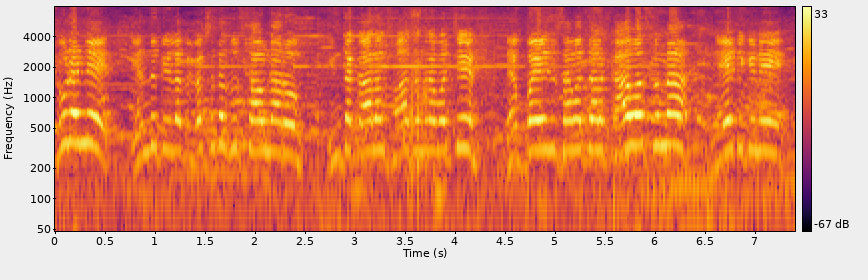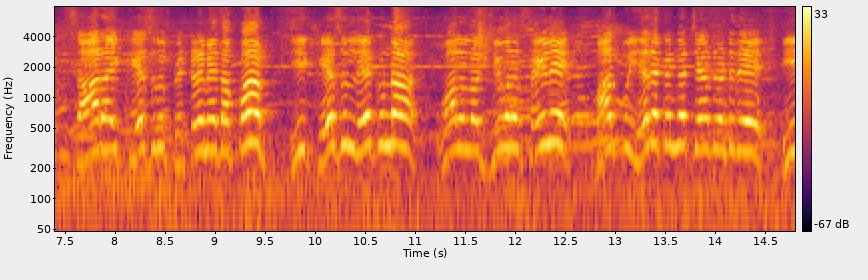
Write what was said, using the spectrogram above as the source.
చూడండి ఎందుకు వీళ్ళకు వివక్షత చూస్తా ఉన్నారు. ఇంతకాలం స్వాతంత్రం వచ్చి డెబ్బై ఐదు సంవత్సరాలు కావస్తున్నా నేటికి సారాయి కేసులు పెట్టడమే తప్ప ఈ కేసులు లేకుండా వాళ్ళలో జీవన శైలి మార్పు ఏ రకంగా చేయటువంటిది ఈ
